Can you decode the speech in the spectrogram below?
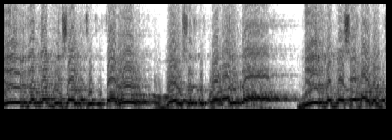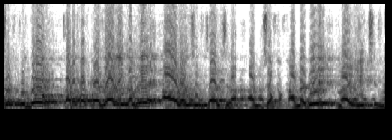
ఏ విధంగా మీసాలు తిప్పుతారో భవిష్యత్తు ప్రణాళిక ఏ విధంగా సమాధానం చెప్తుందో కడప ప్రజానీకమే ఆలోచించాల్సిన అంశం అన్నదే నా ఈ చిన్న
